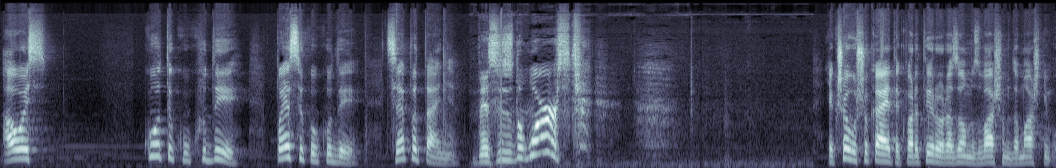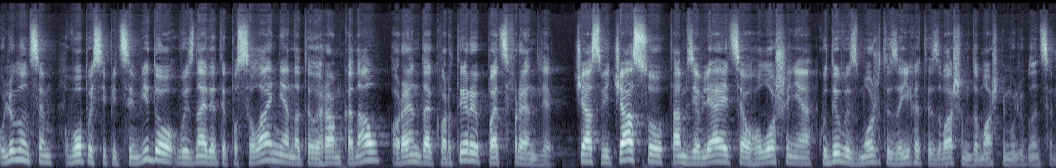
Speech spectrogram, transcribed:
А ось котику куди? Песику куди? Це питання. This is the worst. Якщо ви шукаєте квартиру разом з вашим домашнім улюбленцем, в описі під цим відео ви знайдете посилання на телеграм-канал Оренда квартири Pets Friendly. Час від часу там з'являється оголошення, куди ви зможете заїхати з вашим домашнім улюбленцем.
